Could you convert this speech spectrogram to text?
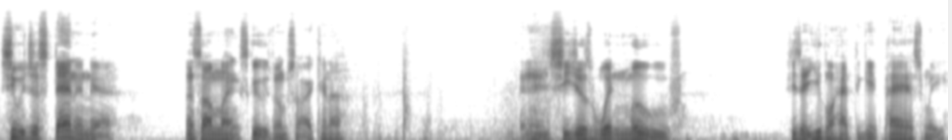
She was just standing there, and so I'm like, "Excuse me, I'm sorry, can I?" And she just wouldn't move. She said, "You gonna have to get past me.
